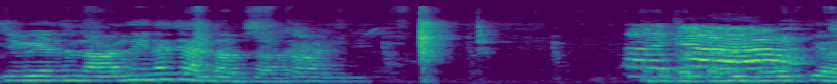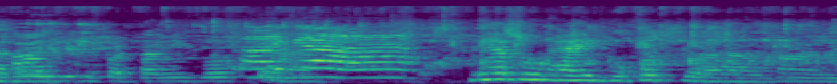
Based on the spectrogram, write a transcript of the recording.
ਜਿਵੇਂ ਇਹਦੇ ਨਾਲ ਨਹੀਂ ਨਾ ਜਾਂਦਾ ਬਾਜ਼ਾਰ। ਹਾਂਜੀ। ਦੁਪੱਟਾ ਵੀ ਬਹੁਤ ਪਿਆਰਾ। ਹਾਂਜੀ ਦੁਪੱਟਾ ਵੀ ਬਹੁਤ ਪਿਆਰਾ। ਮੇਰਾ ਸੂਟ ਹੈ ਹੀ ਬਹੁਤ ਪਿਆਰਾ ਵਾ ਹਾਂਜੀ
